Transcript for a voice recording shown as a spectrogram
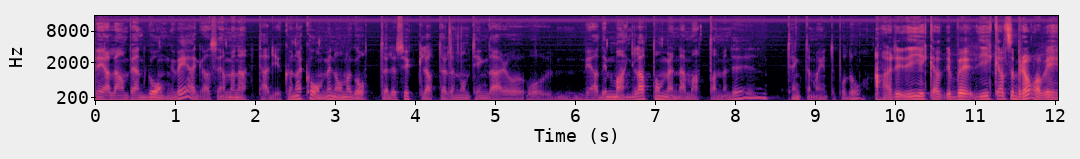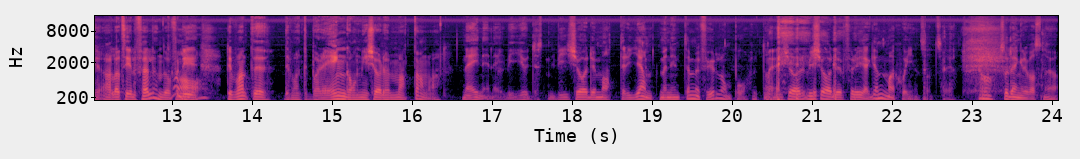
välanvänd gångväg. Alltså jag menar, det hade ju kunnat komma någon och gått eller cyklat eller någonting där. Och, och vi hade manglat dem med den där mattan. Men det tänkte man ju inte på då. Ja, det, det, gick, det det gick alltså bra vid alla tillfällen då? För det, Ja. det, var inte, det var inte bara en gång ni körde med mattan va? Nej, nej, nej. Vi, vi körde mattor jämt, men inte med fyllon på. Utan vi, körde, vi körde för egen maskin så att säga. Så länge det var snö.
